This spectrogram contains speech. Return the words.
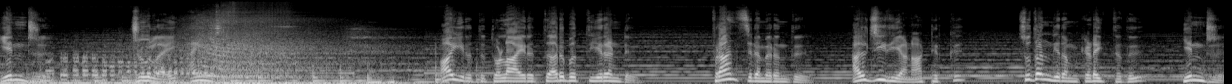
இன்று ஜூலை ஐந்து. ஆயிரத்து தொள்ளாயிரத்து அறுபத்தி இரண்டு பிரான்சிடமிருந்து அல்ஜீரியா நாட்டிற்கு சுதந்திரம் கிடைத்தது இன்று.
